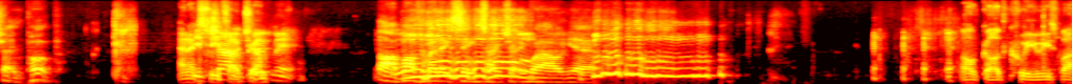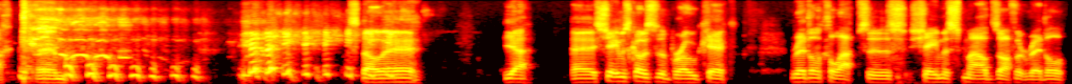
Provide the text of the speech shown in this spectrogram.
He's chatting pup. He's NXT tag chatting champ. mate. Oh, apart from NXT tag chatting. Wow, yeah. Oh God, Kwee Wee's back. Um, So, uh, yeah, uh, Sheamus goes to the bro kick. Riddle collapses. Sheamus mouths off at Riddle.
